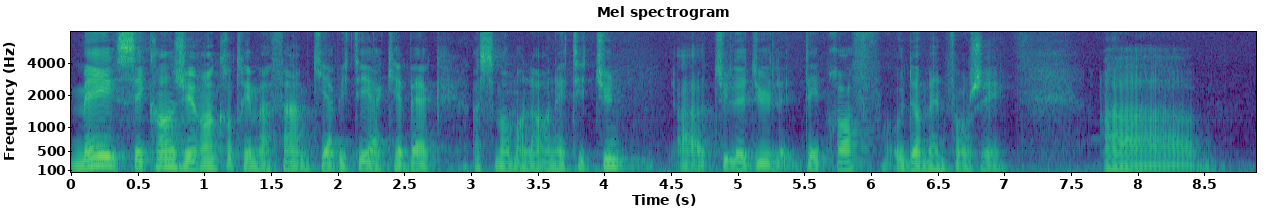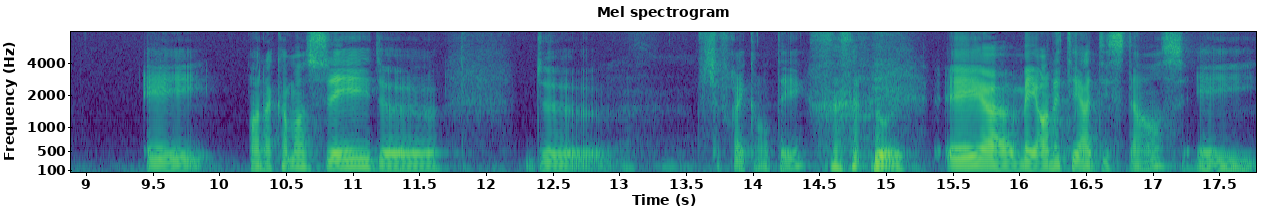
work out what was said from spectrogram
mais c'est quand j'ai rencontré ma femme qui habitait à Québec à ce moment-là. On était euh, tous les deux des profs au domaine forger. Euh, et on a commencé de, de se fréquenter. oui. et, mais on était à distance et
